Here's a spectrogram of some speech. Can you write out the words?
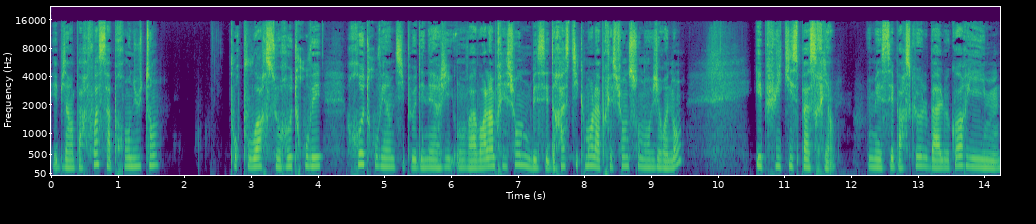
eh bien, parfois, ça prend du temps pour pouvoir se retrouver, retrouver un petit peu d'énergie. On va avoir l'impression de baisser drastiquement la pression de son environnement et puis qu'il se passe rien. Mais c'est parce que bah, le corps, il,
